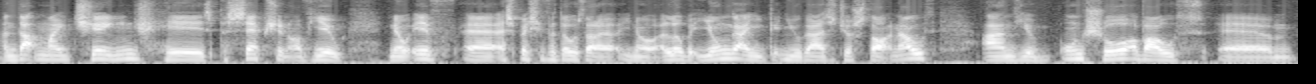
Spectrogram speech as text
and that might change his perception of you. You know if uh, especially for those that are you know a little bit younger and you, guys are just starting out and you're unsure about um,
